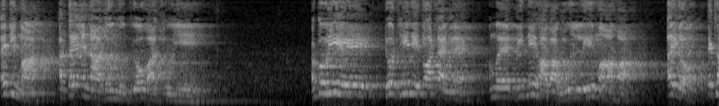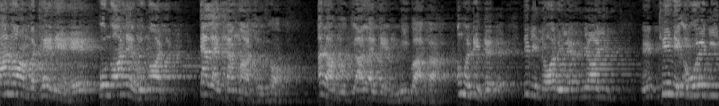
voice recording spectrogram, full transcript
အဲ့ဒီမှာအသေးအနာဆုံးကိုပြောပါဆိုရင်အကိုကြီးတို့ထင်းနေသွားတိုက်မယ်အမေဒီနေ့ဟာကဝင်လေးမှာဟာအဲ့တော့တခြားနွားမထဲ့နဲ့ဟဲ့ကိုနွားနဲ့ဟိုနွားတက်လိုက်ချမ်းမှာဆိုတော့ အဲ့ဒါကိုကြားလိုက်တဲ့မိဘကအမလေးတိပြနွားတွေလည်းအများကြီးအင်းထင်းနေအဝေးကြီး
